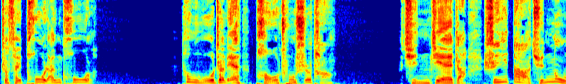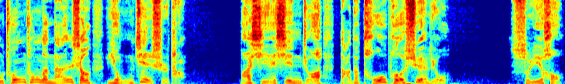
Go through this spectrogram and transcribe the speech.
这才突然哭了。他捂着脸跑出食堂，紧接着是一大群怒冲冲的男生涌进食堂，把写信者打得头破血流。随后，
